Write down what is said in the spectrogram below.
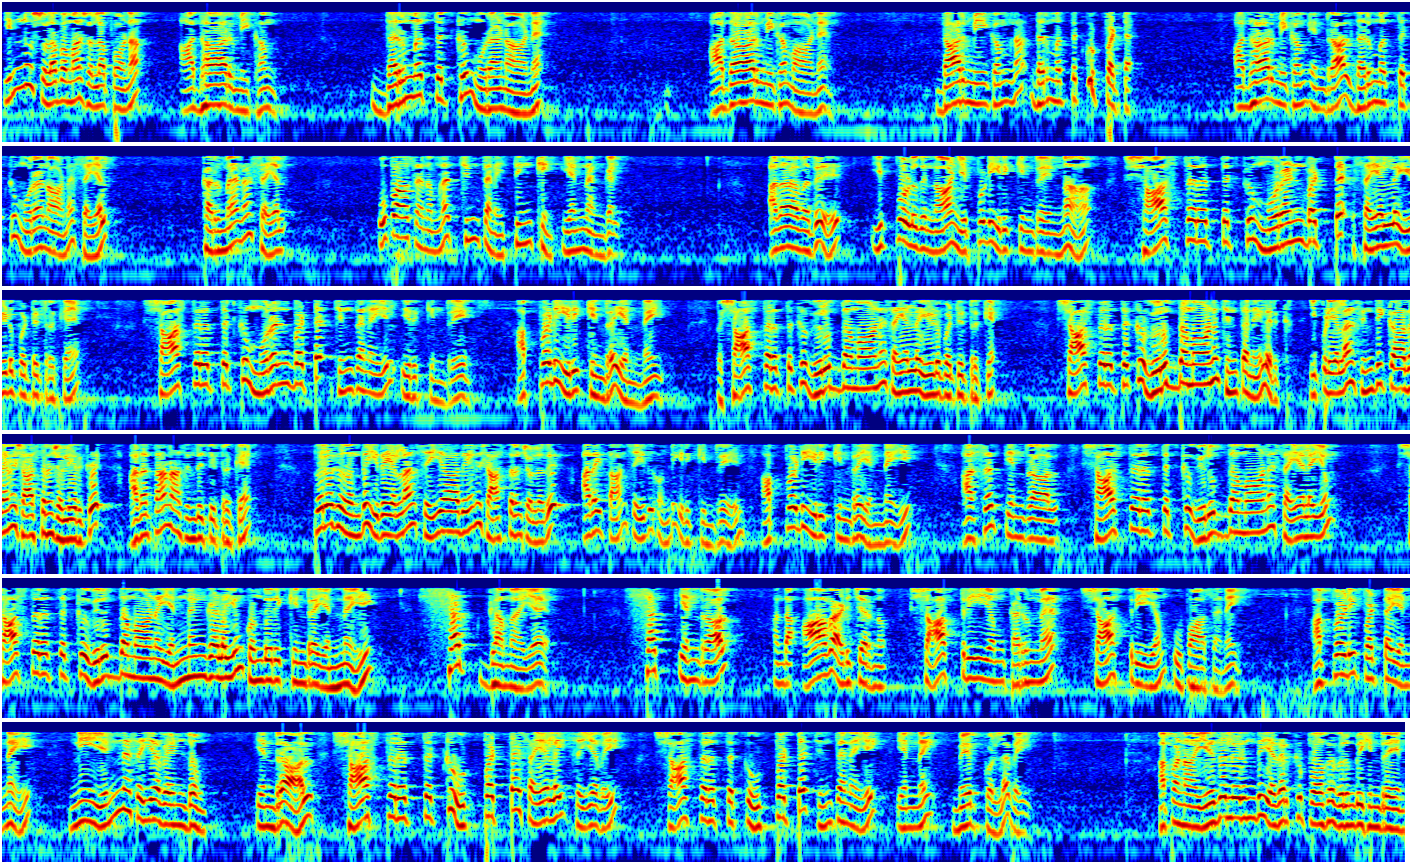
இன்னும் சுலபமா சொல்ல போனா அதார்மிகம் தர்மத்திற்கு முரணான அதார்மிகமான. தார்மீகம்னா தர்மத்திற்கு உட்பட்ட. அதார்மிகம் என்றால் தர்மத்திற்கு முரணான செயல். கர்மன செயல். உபாசனம்னா சிந்தனை திங்கிங் எண்ணங்கள். அதாவது இப்பொழுது நான் எப்படி இருக்கின்றேன்னா சாஸ்திரத்திற்கு முரண்பட்ட செயல்ல ஈடுபட்டு இருக்கேன் சாஸ்திரத்திற்கு முரண்பட்ட சிந்தனையில் இருக்கின்றேன். அப்படி இருக்கின்ற என்னை. இப்ப சாஸ்திரத்துக்கு விருத்தமான செயல்ல ஈடுபட்டு இருக்கேன் சாஸ்திரத்துக்கு விருத்தமான சிந்தனையில் இருக்கு. இப்படியெல்லாம் சிந்திக்காதன்னு சாஸ்திரம் சொல்லியிருக்கு. அதைத்தான் நான் சிந்திச்சிட்டு இருக்கேன் பிறகு வந்து இதையெல்லாம் செய்யாதேன்னு சாஸ்திரம் சொல்லுது. அதைத்தான் செய்து கொண்டு இருக்கின்றேன். அப்படி இருக்கின்ற என்னை அசத் என்றால் சாஸ்திரத்திற்கு விருத்தமான செயலையும் சாஸ்திரத்திற்கு விருத்தமான எண்ணங்களையும் கொண்டிருக்கின்ற என்னை சத்கமய. சத் என்றால் அந்த ஆவ அடிச்சிடணும் சாஸ்திரியம் கர்ம சாஸ்திரியம் உபாசனை. அப்படிப்பட்ட என்னை நீ என்ன செய்ய வேண்டும் என்றால் சாஸ்திரத்திற்கு உட்பட்ட செயலை செய்யவை சாஸ்திரத்திற்கு உட்பட்ட சிந்தனையை என்னை மேற்கொள்ளவை. அப்ப நான் எதிலிருந்து எதற்கு போக விரும்புகின்றேன்?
